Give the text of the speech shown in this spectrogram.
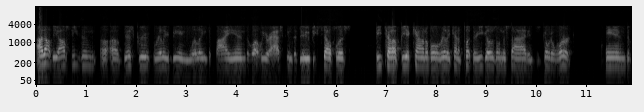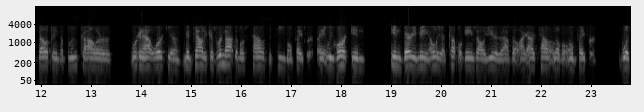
I thought the off season of, uh, of this group really being willing to buy into what we were asking to do, be selfless, be tough, be accountable, really kind of put their egos on the side and just go to work and developing a blue collar, we're going to outwork you mentality because we're not the most talented team on paper. I mean, we weren't in in very many, only a couple games all year that I felt like our talent level on paper was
